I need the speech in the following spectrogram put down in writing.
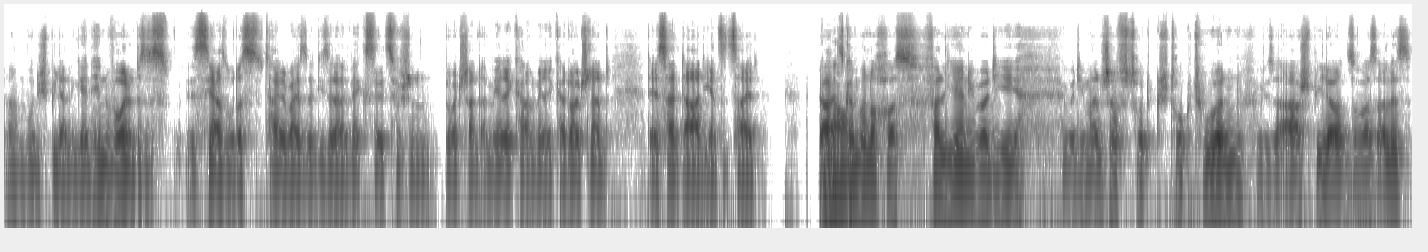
ähm, wo die Spieler dann gerne hinwollen. Und das ist, ist ja so, dass teilweise dieser Wechsel zwischen Deutschland, Amerika, Amerika, Deutschland, der ist halt da die ganze Zeit. Ja, Genau. jetzt können wir noch was verlieren über die, über die Mannschaftsstrukturen, über diese A-Spieler und sowas alles.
